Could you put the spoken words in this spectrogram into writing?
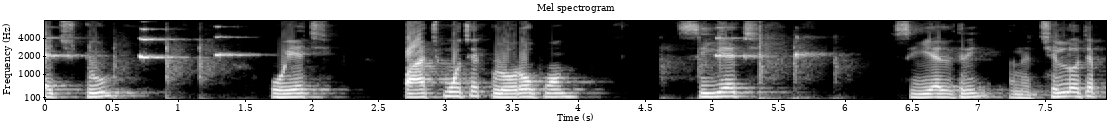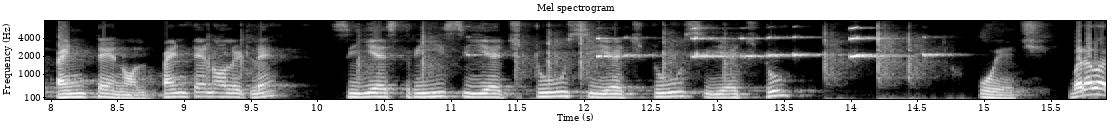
H two O H પાંચમો છે ક્લોરોફોર્મ સીએચ સીએલ થ્રી અને છેલ્લો છે પેન્ટેનોલ. પેન્ટેનોલ એટલે C H three C H two C H two C H two O H બરાબર?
